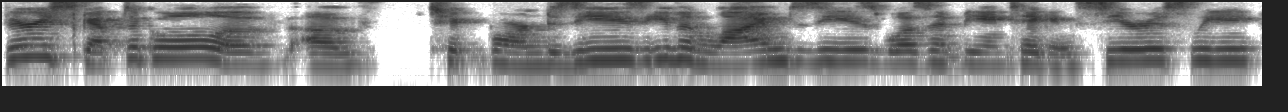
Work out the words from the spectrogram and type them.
very skeptical of of tick-borne disease. Even Lyme disease wasn't being taken seriously,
